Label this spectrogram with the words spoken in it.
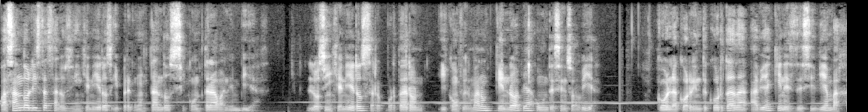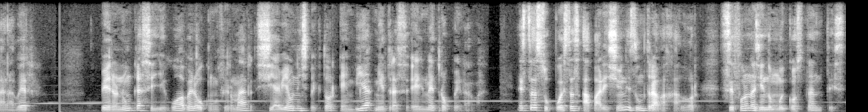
pasando listas a los ingenieros y preguntando si encontraban en vías. Los ingenieros se reportaron y confirmaron que no había un descenso a vía. Con la corriente cortada había quienes decidían bajar a ver, pero nunca se llegó a ver o confirmar si había un inspector en vía mientras el metro operaba. Estas supuestas apariciones de un trabajador se fueron haciendo muy constantes,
